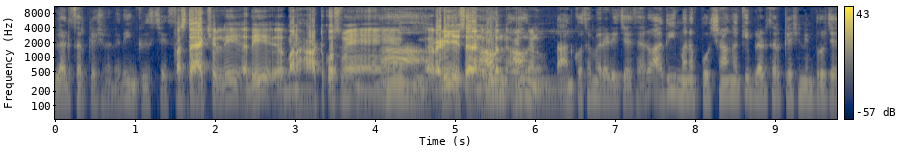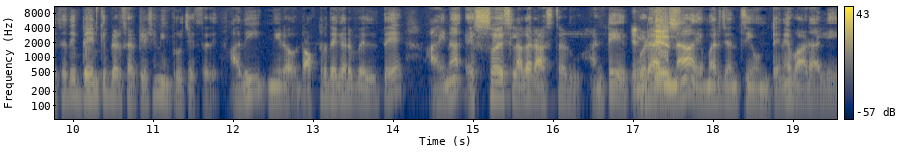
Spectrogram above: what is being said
బ్లడ్ సర్క్యులేషన్ అనేది ఇంక్రీజ్ చేస్తుంది ఫస్ట్ యాక్చువల్లీ అది మన హార్ట్ కోసమే. రెడీ చేశారని అవును, దానికోసమే రెడీ చేశారు. అది మన పురుషాంగకి బ్లడ్ సర్క్యులేషన్ ఇంప్రూవ్ చేస్తుంది బ్రెయిన్కి బ్లడ్ సర్క్యులేషన్ ఇంప్రూవ్ చేస్తుంది అది మీరు డాక్టర్ దగ్గర వెళ్తే ఆయన ఎస్ఓఎస్ లాగా రాస్తాడు. అంటే ఎప్పుడైనా ఎమర్జెన్సీ ఉంటేనే వాడాలి.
